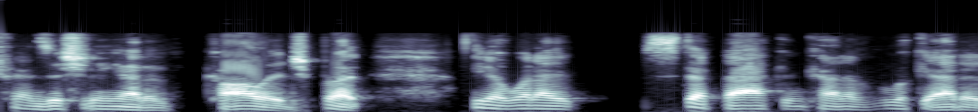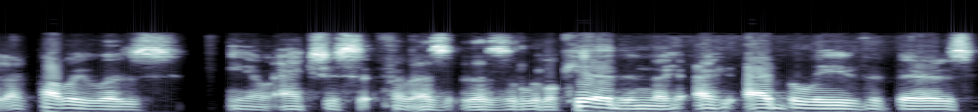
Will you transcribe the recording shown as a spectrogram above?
transitioning out of college. But you know, when I step back and kind of look at it, I probably was you know anxious from as as a little kid, and I I believe that there's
